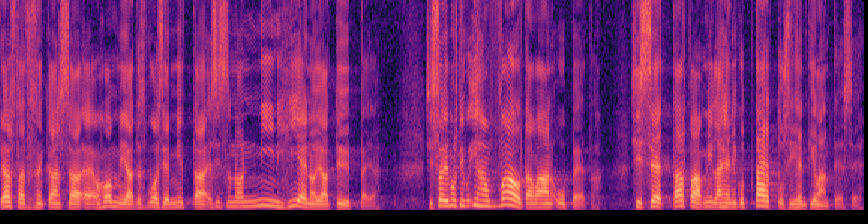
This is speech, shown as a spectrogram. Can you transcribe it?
pelastuslaitoksen kanssa eh, hommia tässä vuosien mittaan, ja siis ne on niin hienoja tyyppejä. Siis se oli musta niinku ihan valtavaan upeata. Siis se tapa, millä he niinku tarttu siihen tilanteeseen.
